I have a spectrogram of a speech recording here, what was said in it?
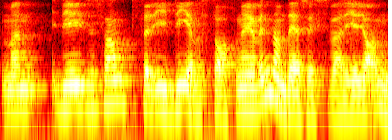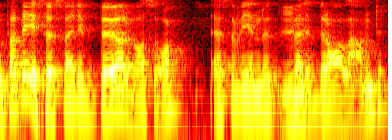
Men det är intressant för i delstaterna, jag vet inte om det är så i Sverige, jag antar att det är så i Sverige, det bör vara så. Eftersom vi är ändå ett Mm. väldigt bra land.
